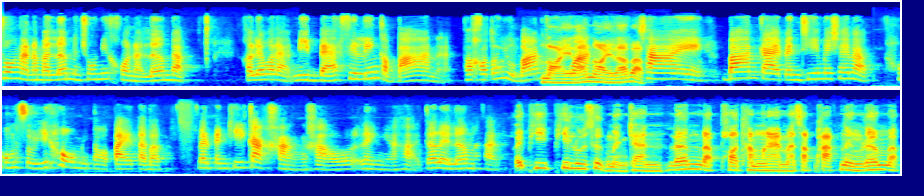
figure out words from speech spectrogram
ช่วงนั้นน่ะมันเริ่มเป็นช่วงที่คนอะเริ่มแบบ เขาเรียกว่าอะไรมี bad feeling กับบ้านอะเพราะเขาต้องอยู่บ้านทุกหน่อยวัแล้วหน่อยแล้วแบบ ใช่ บ้านกลายเป็นที่ไม่ใช่แบบโฮมสวีทโฮมอีกต่อไป แต่แบบมันเป็นที่กักขังเขาอะไรอย่างเงี้ยค่ะ ก็เลยเริ่มมาจากเฮ้ยพี่พี่รู้สึกเหมือนกัน เริ่มแบบพอทำงานมาสักพักหนึ่งเริ่มแบบ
